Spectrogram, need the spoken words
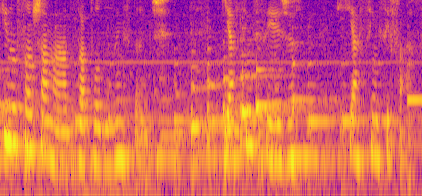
que nos são chamados a todos os instantes. Que assim seja, que assim se faz.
